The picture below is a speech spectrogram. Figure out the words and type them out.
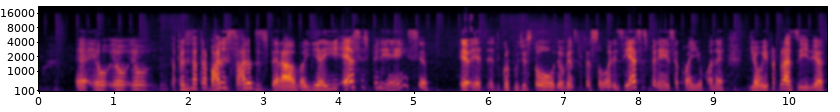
É, eu, eu, eu apresentar trabalho em sala eu desesperava. E aí, essa experiência. Eu, eu- do grupo de estudo, eu vendo os professores, e essa experiência com a Ilma, né? De eu ir para Brasília,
